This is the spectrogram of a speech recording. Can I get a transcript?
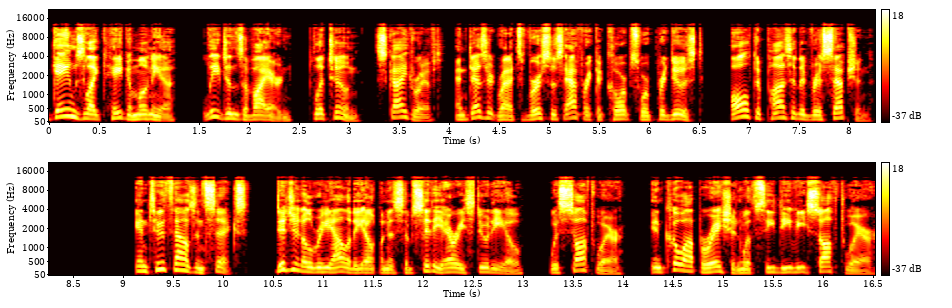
games like Haegemonia, Legions of Iron, Platoon, SkyDrift, and Desert Rats vs. Afrika Korps were produced, all to positive reception. In 2006, Digital Reality opened a subsidiary studio, Whiz Software, in cooperation with CDV Software,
